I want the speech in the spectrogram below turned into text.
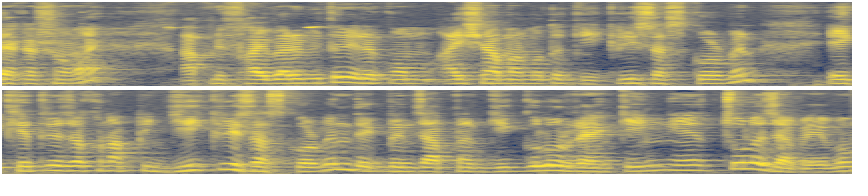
দেখার সময় আপনি ফাইবারের ভিতরে এরকম আইসা আমার মতো গিক রিসার্চ করবেন। এই ক্ষেত্রে যখন আপনি গিক রিসার্চ করবেন, দেখবেন যে আপনার গিকগুলো র্যাঙ্কিংয়ে চলে যাবে এবং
